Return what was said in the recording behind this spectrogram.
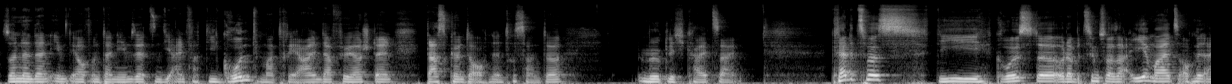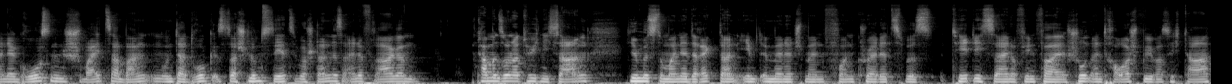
sondern dann eben eher auf Unternehmen setzen, die einfach die Grundmaterialien dafür herstellen. Das könnte auch eine interessante Möglichkeit sein. Credit Suisse, die größte oder beziehungsweise ehemals auch mit einer großen Schweizer Banken unter Druck, ist das Schlimmste jetzt überstanden, ist eine Frage. Kann man so natürlich nicht sagen. Hier müsste man ja direkt dann eben im Management von Credit Suisse tätig sein. Auf jeden Fall schon ein Trauerspiel, was sich da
